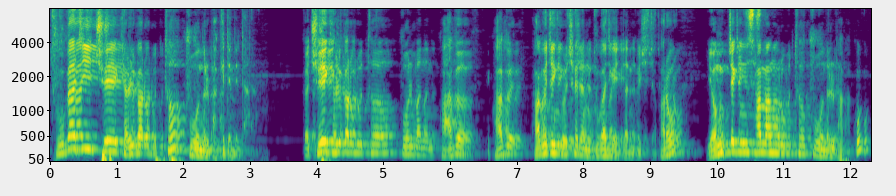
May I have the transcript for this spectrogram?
두 가지 죄의 결과로부터 구원을 받게 됩니다. 그러니까 죄의 결과로부터 구원을 받는 과거, 과거, 과거적인 걸 처리하는 두 가지가 있다는 것이죠. 바로 영적인 사망으로부터 구원을 받고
